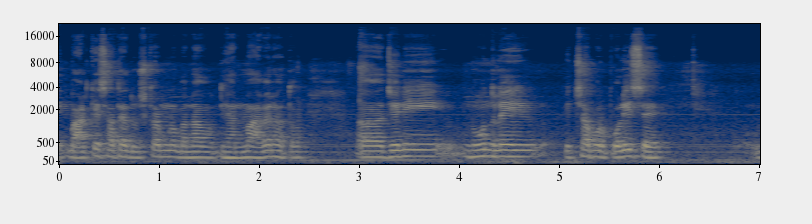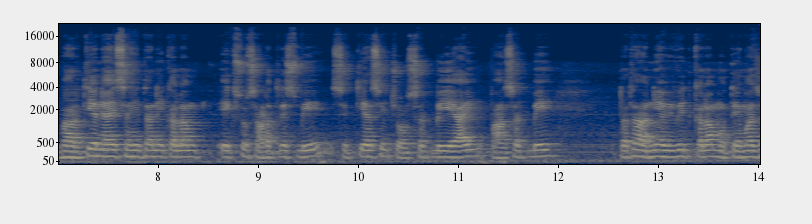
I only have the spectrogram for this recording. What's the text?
એક બાળકી સાથે દુષ્કર્મનો બનાવ ધ્યાનમાં આવેલ હતો. જેની નોંધ લઈ ઈચ્છાપુર પોલીસે ભારતીય ન્યાય સંહિતાની કલમ એકસો સાડત્રીસ બે, સિત્યાસી, ચોસઠ બે આઈ, પાસઠ બે તથા અન્ય વિવિધ કલમો તેમજ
